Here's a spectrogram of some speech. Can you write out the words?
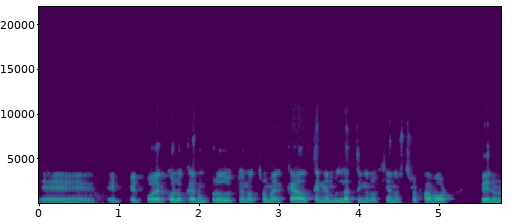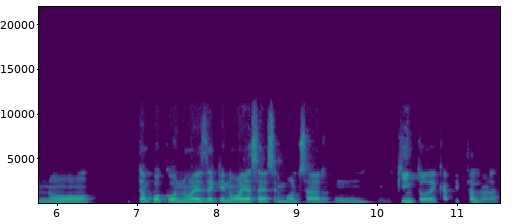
eh, el, el, poder colocar un producto en otro mercado, tenemos la tecnología a nuestro favor, pero no, tampoco no es de que no vayas a desembolsar un, quinto de capital, ¿verdad?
